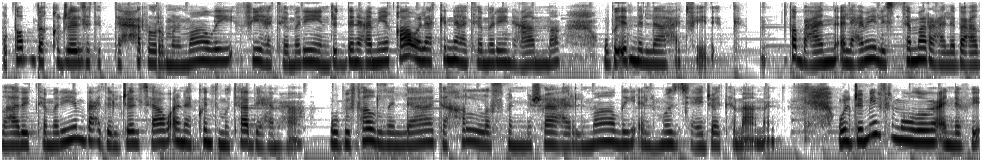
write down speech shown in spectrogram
وطبق جلسة التحرر من الماضي. فيها تمارين جدا عميقة ولكنها تمارين عامة وبإذن الله حتفيدك. طبعا العميل استمر على بعض هذه التمارين بعد الجلسة وأنا كنت متابعة معه وبفضل الله تخلص من مشاعر الماضي المزعجة تماما. والجميل في الموضوع أن في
